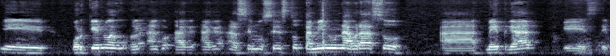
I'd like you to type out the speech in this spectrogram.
eh, ¿por qué no hacemos esto? También un abrazo a Medgar, que este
